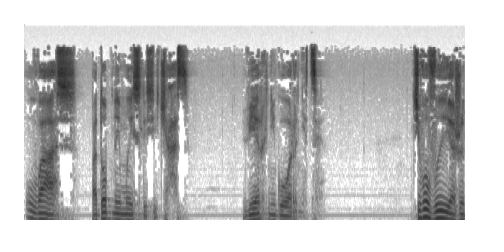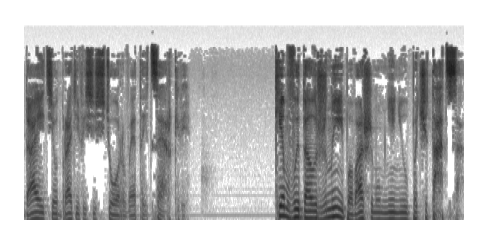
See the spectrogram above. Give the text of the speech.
у вас подобные мысли сейчас верхней горнице? Чего вы ожидаете от братьев и сестер в этой церкви? Кем вы должны, по вашему мнению, почитаться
